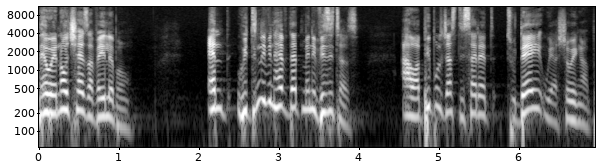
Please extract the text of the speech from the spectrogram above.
There were no chairs available. And we didn't even have that many visitors. Our people just decided today we are showing up.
